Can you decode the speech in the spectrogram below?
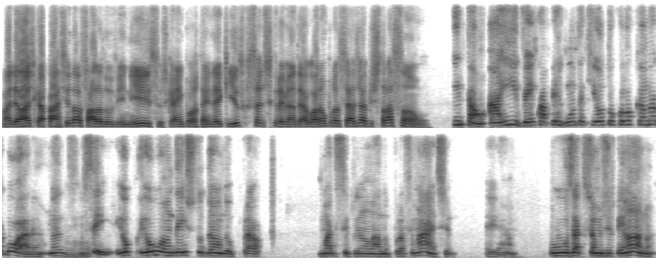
Mas eu acho que a partir da fala do Vinícius, que é importante é que isso que você descreveu até agora é um processo de abstração. Então, aí vem com a pergunta que eu estou colocando agora. Né? Uhum. Não sei, eu, eu andei estudando para uma disciplina lá no Profimate, é, os axiomas de piano,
